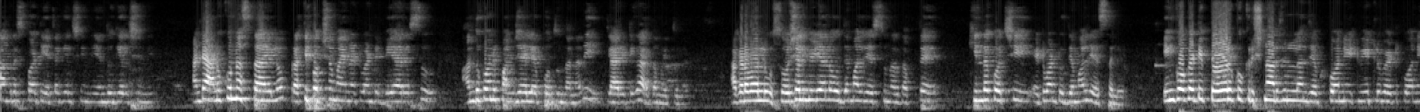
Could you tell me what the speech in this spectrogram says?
కాంగ్రెస్ పార్టీ ఎట్లా గెలిచింది ఎందుకు గెలిచింది? అంటే అనుకున్న స్థాయిలో ప్రతిపక్షమైనటువంటి బీఆర్ఎస్ అందుకొని పనిచేయలేకపోతుంది అన్నది క్లారిటీగా అర్థమవుతున్నది. అక్కడ వాళ్ళు సోషల్ మీడియాలో ఉద్యమాలు చేస్తున్నారు తప్పితే కిందకు వచ్చి ఎటువంటి ఉద్యమాలు చేస్తలేరు. ఇంకొకటి పేరుకు కృష్ణార్జునులు అని చెప్పుకొని ట్వీట్లు పెట్టుకొని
